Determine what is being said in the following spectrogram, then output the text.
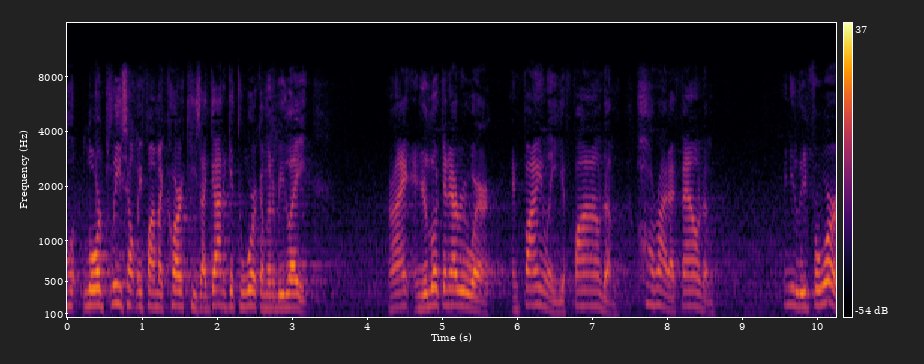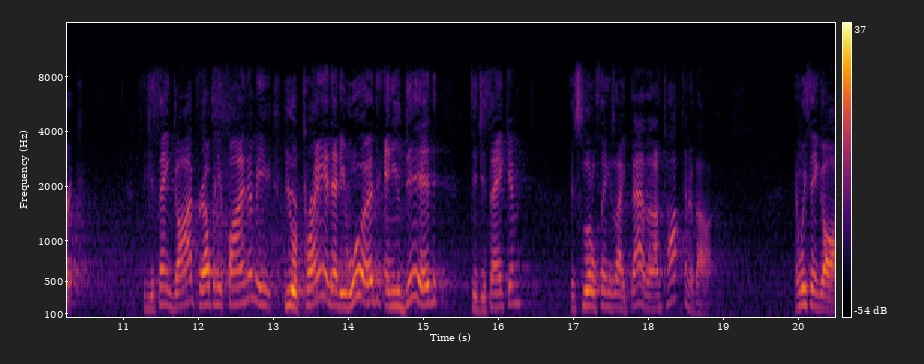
oh, Lord, please help me find my car keys. I got to get to work. I'm going to be late. All right? And you're looking everywhere. And finally, you found them. All right, I found them. And you leave for work. Did you thank God for helping you find them? He, you were praying that he would, and you did. Did you thank him? It's little things like that that I'm talking about. And we think, oh,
